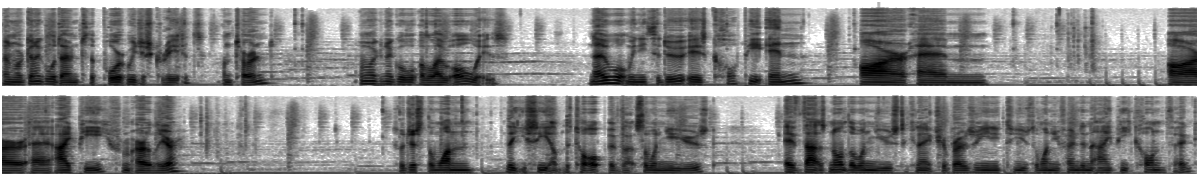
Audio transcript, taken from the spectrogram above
And we're going to go down to the port we just created, unturned. And we're going to go allow always. Now what we need to do is copy in our um, our uh, IP from earlier. So just the one that you see up the top, if that's the one you used. If that's not the one you used to connect your browser, you need to use the one you found in the IP config.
